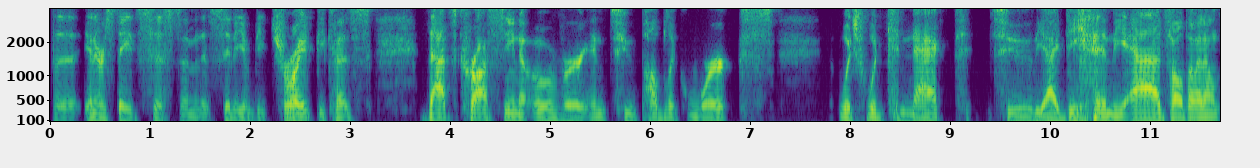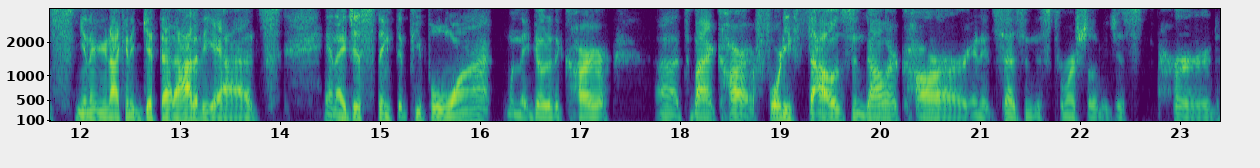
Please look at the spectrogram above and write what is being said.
the interstate system in the city of Detroit because that's crossing over into public works, which would connect to the idea in the ads. Although I don't, you know, you're not going to get that out of the ads. And I just think that people want when they go to the car. Uh, to buy a car, a forty thousand dollar car, and it says in this commercial that we just heard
